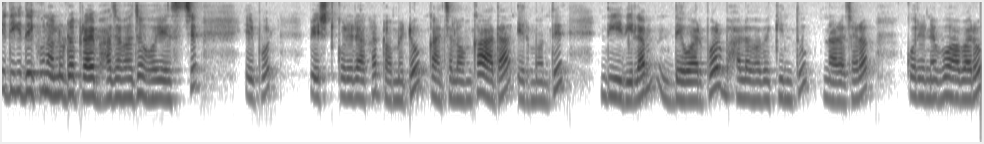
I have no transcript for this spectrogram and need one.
এদিকে দেখুন আলুটা প্রায় ভাজা ভাজা হয়ে এসছে। এরপর পেস্ট করে রাখা টমেটো, কাঁচা লঙ্কা, আদা এর মধ্যে দিয়ে দিলাম। দেওয়ার পর ভালোভাবে কিন্তু নাড়াচাড়া করে নেব আবারও।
